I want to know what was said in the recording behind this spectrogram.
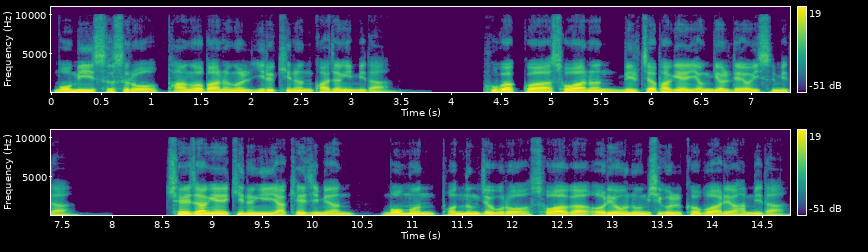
몸이 스스로 방어 반응을 일으키는 과정입니다. 후각과 소화는 밀접하게 연결되어 있습니다. 췌장의 기능이 약해지면 몸은 본능적으로 소화가 어려운 음식을 거부하려 합니다.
